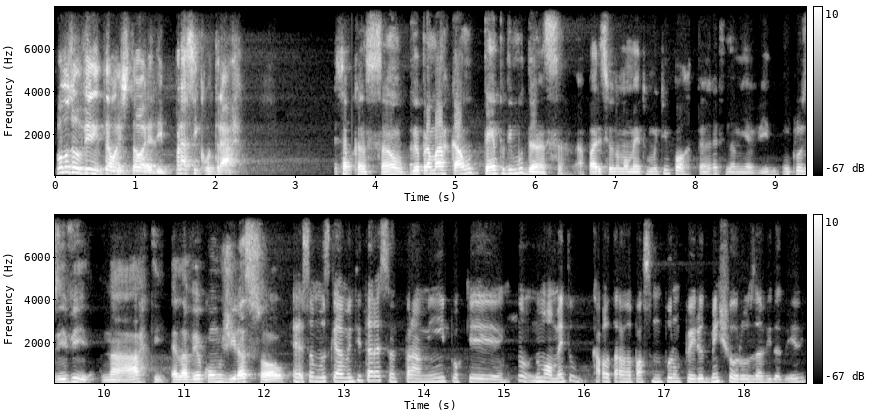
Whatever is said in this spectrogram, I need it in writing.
Vamos ouvir então a história de Pra Se Encontrar. Essa canção veio para marcar um tempo de mudança. Apareceu num momento muito importante na minha vida. Inclusive, na arte, ela veio com um girassol. Essa música é muito interessante para mim, porque no, no, momento o Cabo tava passando por um período bem choroso da vida dele.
